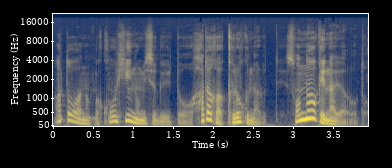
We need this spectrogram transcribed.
あとはなんかコーヒー飲みすぎると肌が黒くなるってそんなわけないだろうと、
